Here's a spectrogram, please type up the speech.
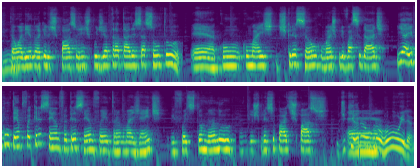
Então, ali naquele espaço, a gente podia tratar desse assunto é, com, com mais discrição, com mais privacidade. E aí, com o tempo, foi crescendo, foi crescendo, foi entrando mais gente e foi se tornando um dos principais espaços. De que ano é o Grow Room, William?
